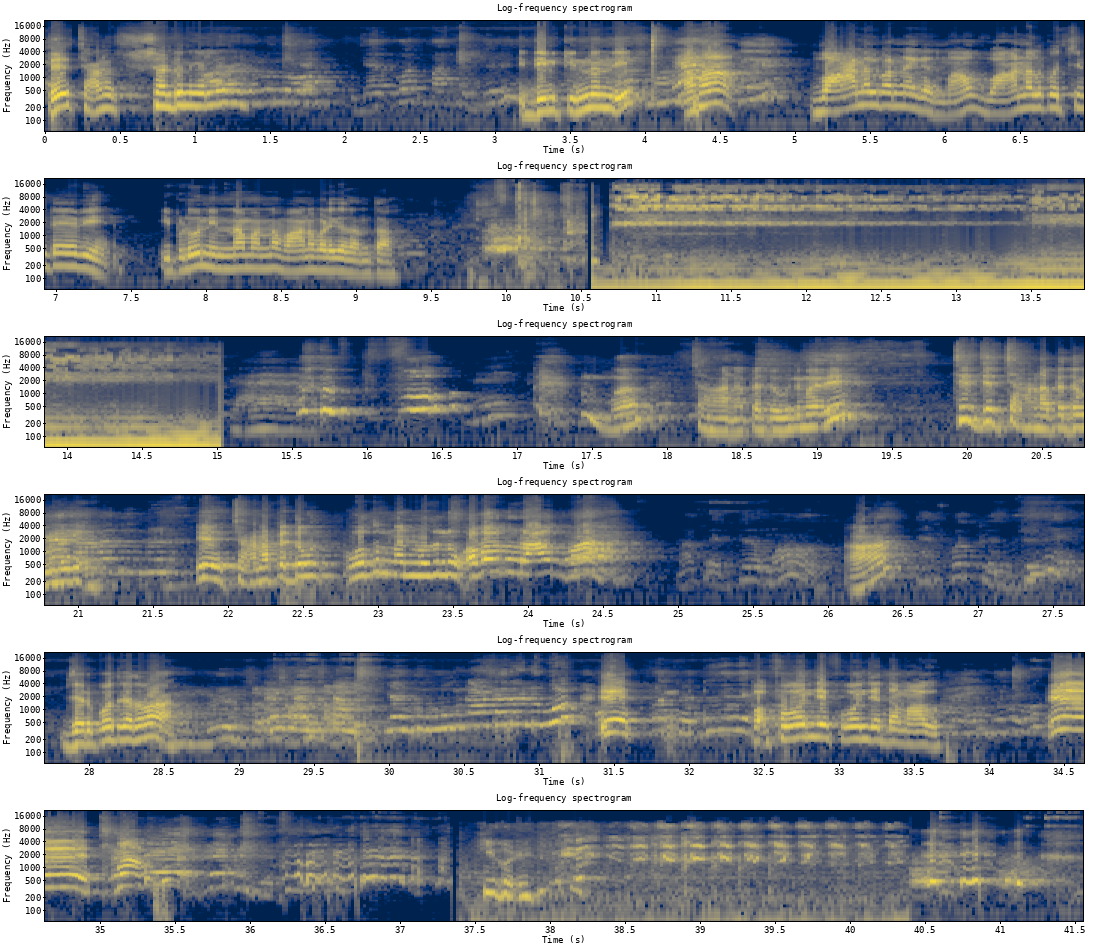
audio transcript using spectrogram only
లేదు చాలా అంటుంది కదా దీని కింద ఉంది ఆహా వానలు పడినాయి కదా మా వానలకు వచ్చింటాయి అవి. ఇప్పుడు నిన్న మొన్న వాన పడి కదా అంతా చాలా పెద్దగా ఉంది మరి చిరి చిరి చాలా పెద్దగా ఉన్నది ఏ చాలా పెద్దగా ఉంది వదులు నన్ను వదులు అవ్వ నువ్వు రావద్దు మా? జరిపోదు కదవా? ఫోన్ చే ఫోన్ చేద్దాం ఆగు.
